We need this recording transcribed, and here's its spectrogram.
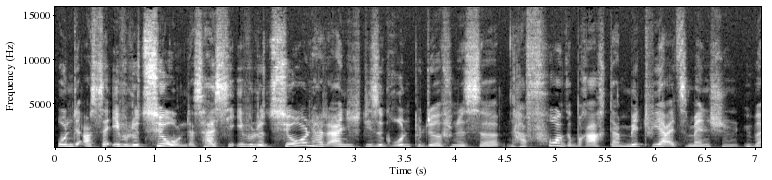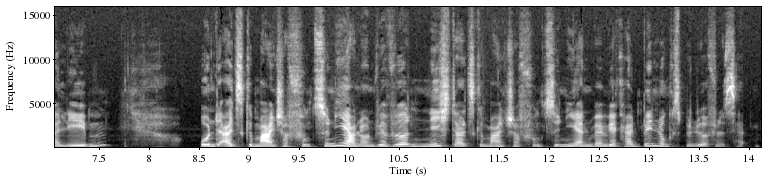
Und aus der Evolution. Das heißt, die Evolution hat eigentlich diese Grundbedürfnisse hervorgebracht, damit wir als Menschen überleben und als Gemeinschaft funktionieren. Und wir würden nicht als Gemeinschaft funktionieren, wenn wir kein Bindungsbedürfnis hätten.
